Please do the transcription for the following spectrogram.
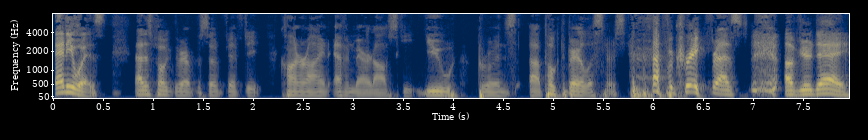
Anyways, that is Poke the Bear episode 50. Connor Ryan, Evan Marinofsky, you Bruins, uh, Poke the Bear listeners. Have a great rest of your day.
